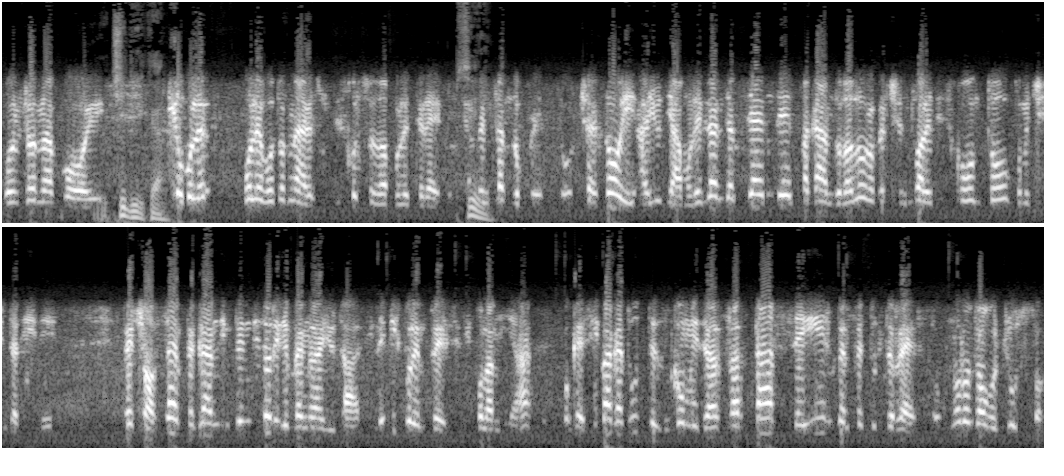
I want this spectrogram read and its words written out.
Buongiorno a voi. Ci dica. Io vole- volevo tornare sul discorso della bolletta elettrica, Sì. pensando questo, cioè noi aiutiamo le grandi aziende pagando la loro percentuale di sconto come cittadini, perciò sempre grandi imprenditori che vengono aiutati. Le piccole imprese, tipo la mia, ok, si paga tutte sgomite tra tasse, IRPEF e tutto il resto, non lo trovo giusto.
